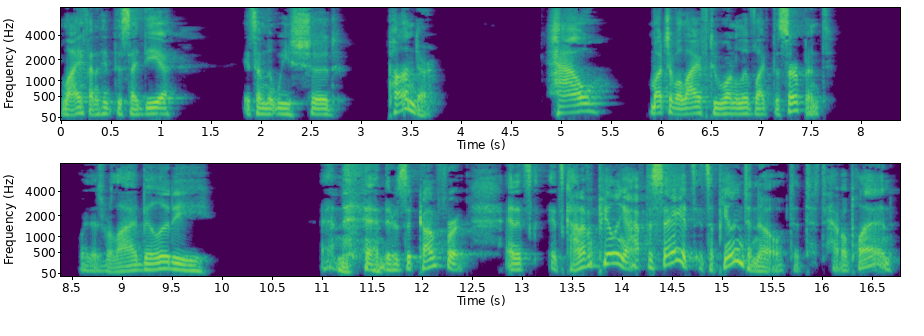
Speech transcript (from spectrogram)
life. And I think this idea is something that we should ponder. How much of a life do we want to live like the serpent, where there's reliability and, and there's a comfort and it's, it's kind of appealing. I have to say it's, it's appealing to know, to, to have a plan,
